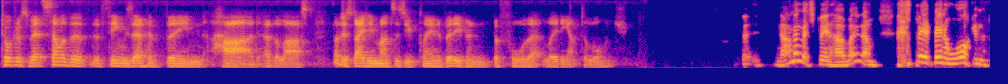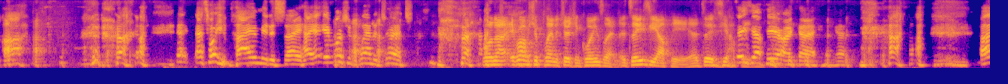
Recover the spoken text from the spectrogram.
talk to us about some of the, the things that have been hard over the last not just 18 months as you've planned, but even before that leading up to launch. None of it's been hard, mate. Um, it's been, been a walk in the park. That's what you're paying me to say. Hey, everyone should plant a church. well, no, everyone should plant a church in Queensland. It's easy up here. It's easy up it's easy here. up here. Okay. okay. uh,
